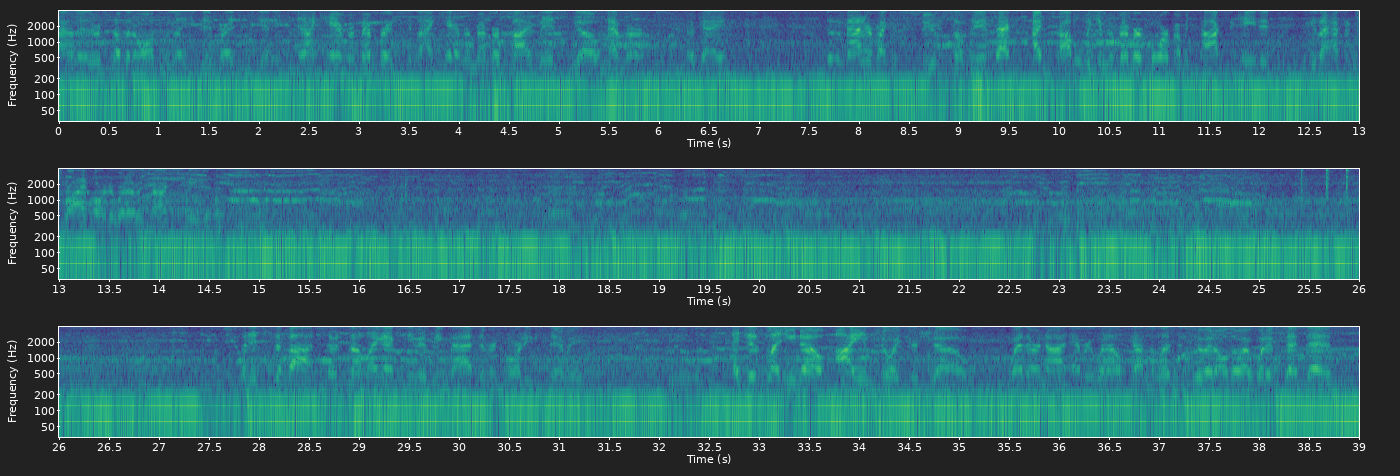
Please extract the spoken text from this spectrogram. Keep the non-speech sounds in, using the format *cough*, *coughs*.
I don't know, there was something awesome that you did right at the beginning. And I can't remember it because I can't remember five minutes ago ever. Okay? It doesn't matter if I consume something. In fact, I probably can remember more if I'm intoxicated because I have to try harder when I'm intoxicated. It's Sabat, so it's not like I can even be mad at the recording, Sammy. And just letting you know, I enjoyed your show, whether or not everyone else got to listen to it, although I would have said. This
